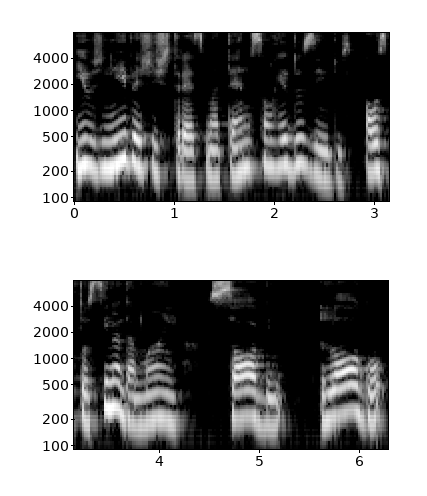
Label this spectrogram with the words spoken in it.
e os níveis de estresse materno são reduzidos. A ocitocina da mãe sobe logo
